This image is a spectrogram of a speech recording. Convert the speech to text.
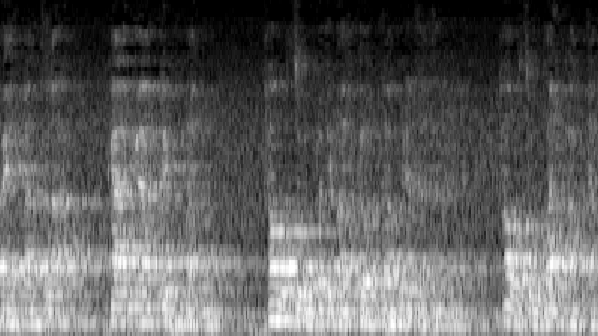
แปดวันสละการงานหนึ่งวัน เข้าสู่ปฏิบัติตนตามพุทธศาสนา เข้าสู่วัดปากธรรม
